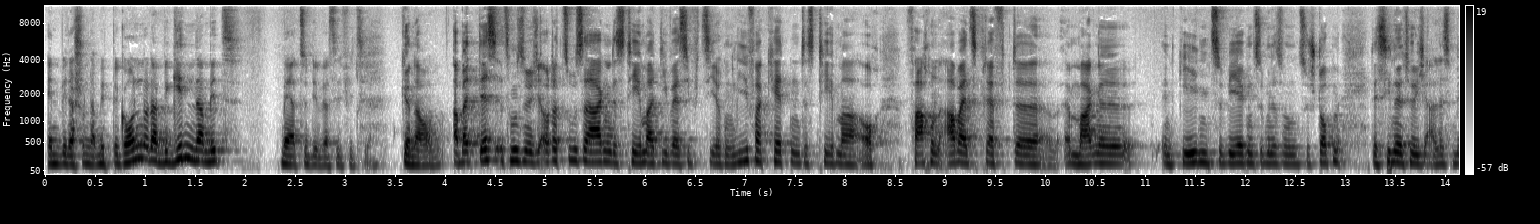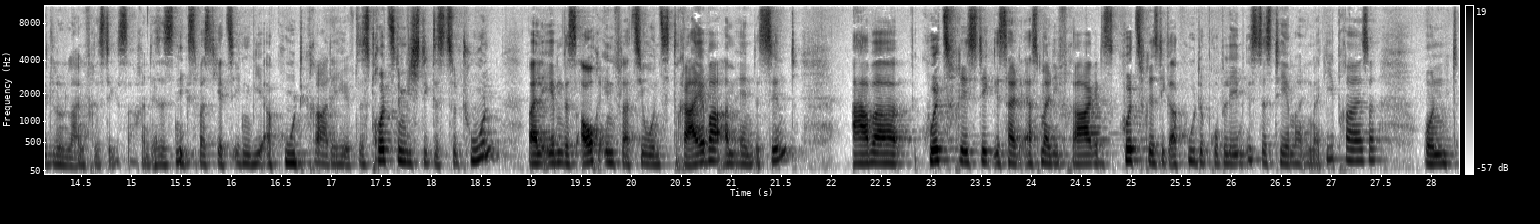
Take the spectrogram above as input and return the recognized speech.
entweder schon damit begonnen oder beginnen damit, mehr zu diversifizieren. Genau. Aber das, jetzt muss ich auch dazu sagen, das Thema Diversifizierung Lieferketten, das Thema auch Fach- und Arbeitskräftemangel entgegenzuwirken, zumindest um zu stoppen, das sind natürlich alles mittel- und langfristige Sachen. Das ist nichts, was jetzt irgendwie akut gerade hilft. Es ist trotzdem wichtig, das zu tun, weil eben das auch Inflationstreiber am Ende sind. Aber kurzfristig ist halt erstmal die Frage, das kurzfristig akute Problem ist das Thema Energiepreise. Und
